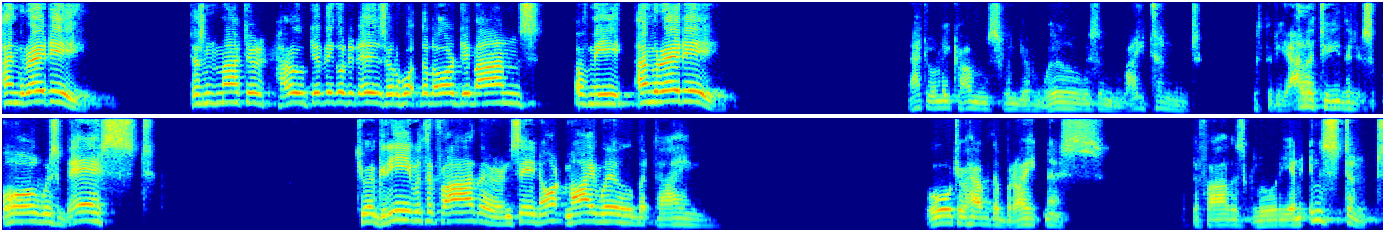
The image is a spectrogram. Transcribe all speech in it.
I'm ready. Doesn't matter how difficult it is or what the Lord demands of me. I'm ready. That only comes when your will is enlightened with the reality that it's always best to agree with the Father and say, Not my will, but thine. Oh, to have the brightness of the Father's glory, an instant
